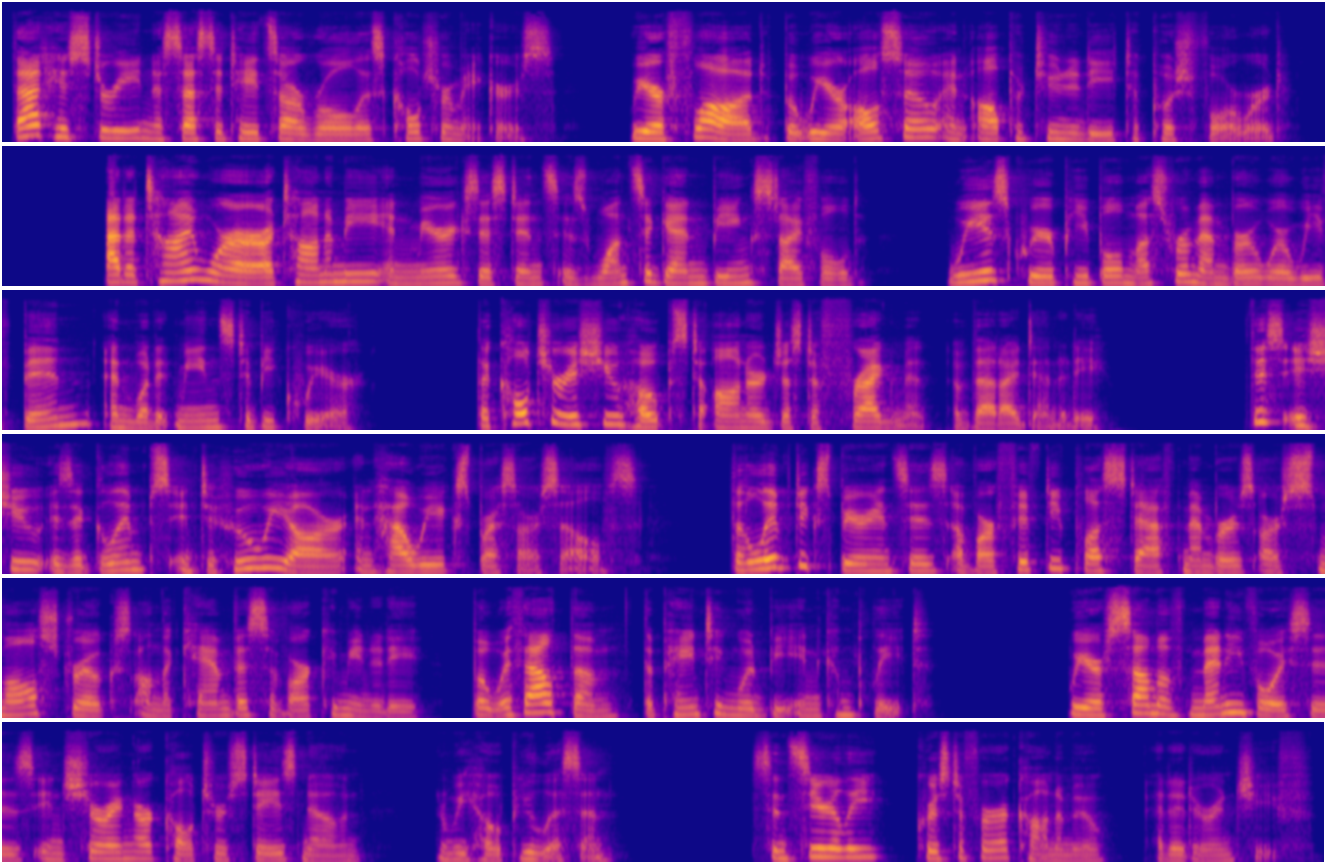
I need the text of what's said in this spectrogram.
That history necessitates our role as culture makers. We are flawed, but we are also an opportunity to push forward. At a time where our autonomy and mere existence is once again being stifled, we as queer people must remember where we've been and what it means to be queer. The culture issue hopes to honor just a fragment of that identity. This issue is a glimpse into who we are and how we express ourselves. The lived experiences of our 50 plus staff members are small strokes on the canvas of our community, but without them, the painting would be incomplete. We are some of many voices ensuring our culture stays known, and we hope you listen. Sincerely, Christopher Economou, Editor in Chief.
